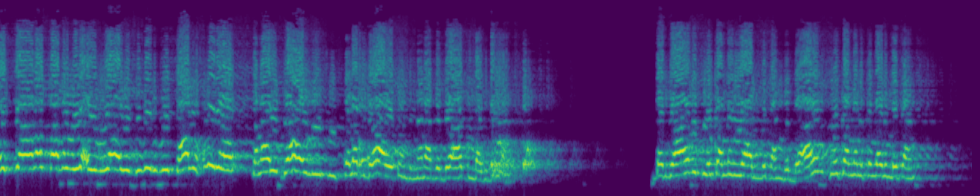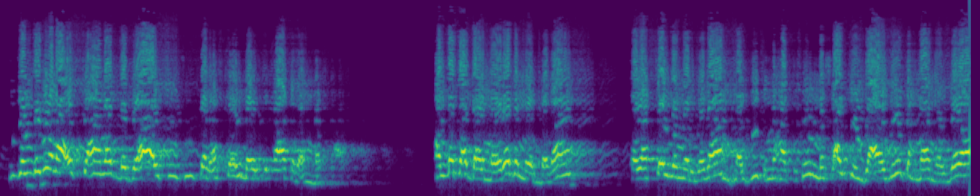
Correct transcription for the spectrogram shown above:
استعانت كانوا الأولياء والبزرگ والصالحين كما الدعاء في سلف دعاء كنت منا بدعاء لك بدعاء في كان ياد بكم بدعاء في كان كنا بكم زندگی لا استعانت بدعاء في في تأثر بارتفاع الأمة البته در مورد مردگان توسل بمرجدا نزدیک محققین مشعل کے جائزے کہنا موجودہ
